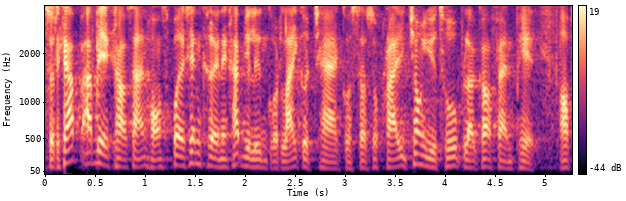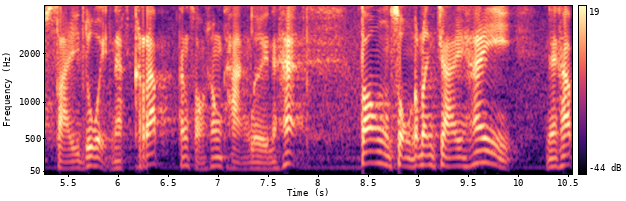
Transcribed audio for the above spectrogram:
สวัสดีครับ อัปเดตข่าวสารของสเปอร์เช่นเคยนะครับ อย่าลืมกดไลค์ กดแชร์ กด Subscribe ช่อง YouTube แล้วก็แฟนเพจออฟไซด์ด้วยนะครับ ทั้ง 2 ช่องทางเลยนะฮะ ต้องส่งกำลังใจให้นะครับ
